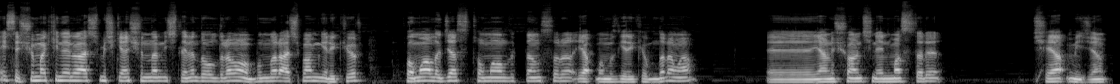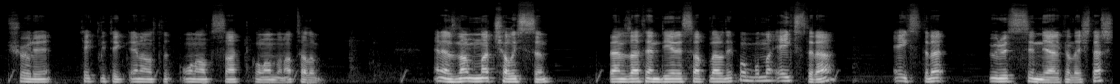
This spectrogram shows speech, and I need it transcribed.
Neyse şu makineleri açmışken şunların içlerini dolduramam ama bunları açmam gerekiyor. Tom'u alacağız. Tom'u aldıktan sonra yapmamız gerekiyor bunlar ama e, yani şu an için elmasları şey yapmayacağım. Şöyle tekli tekli en altı 16 saatlik olandan atalım. En azından bunlar çalışsın. Ben zaten diğer hesaplarda yapıyorum. Bunlar ekstra ekstra üretsin diye arkadaşlar.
